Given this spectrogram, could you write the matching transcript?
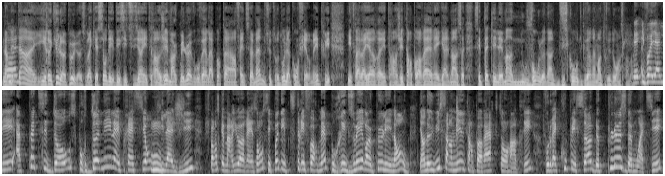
Mais en même temps, il recule un peu là, sur la question des, des, étudiants étrangers. Mark Miller avait ouvert la porte en, fin de semaine. M. Trudeau l'a confirmé. Puis les travailleurs étrangers temporaires également. C'est peut-être l'élément nouveau là, dans le discours du gouvernement Trudeau en ce moment. Mais il va y aller à petite dose pour donner l'impression mm. qu'il agit. je pense que Mario a raison. C'est pas des petites réformettes pour réduire un peu les nombres. Il y en a 800 000 temporaires qui sont rentrés. Il faudrait couper ça de plus de moitié.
